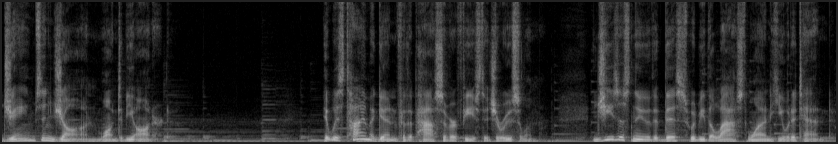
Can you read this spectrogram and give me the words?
James and John want to be honored. It was time again for the Passover feast at Jerusalem. Jesus knew that this would be the last one he would attend.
